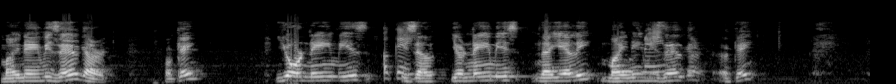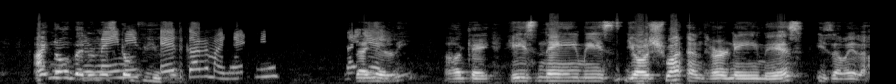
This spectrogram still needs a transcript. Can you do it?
My name is Edgar. Okay? Your name is Okay. Isa- your name is Nayeli. My Your name, is name- Edgar. Okay? I know that Your it is name is. Edgar. My name is Nayeli. Nayeli. Okay, his name is Joshua and her name is Isabela.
